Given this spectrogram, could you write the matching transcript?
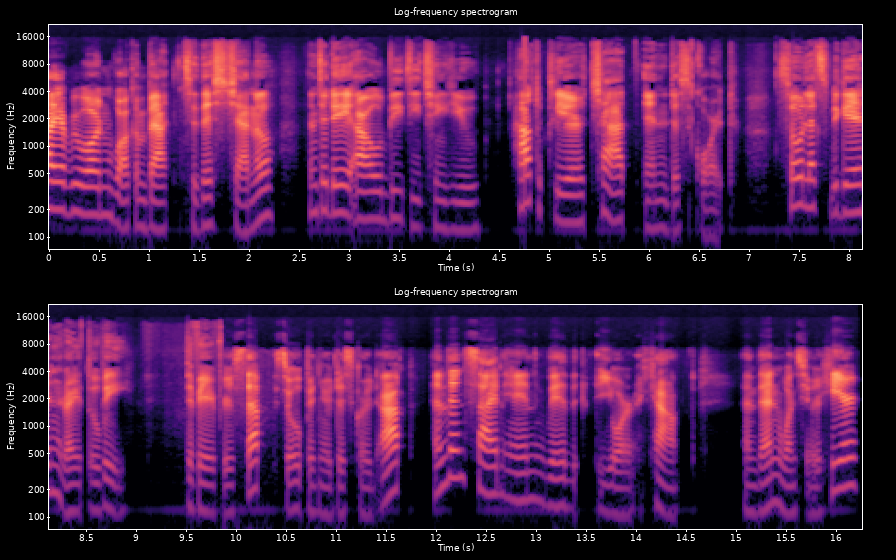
Hi everyone, welcome back to this channel and today I will be teaching you how to clear chat in Discord. So let's begin right away. The very first step is to open your Discord app and then sign in with your account. And then once you're here,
